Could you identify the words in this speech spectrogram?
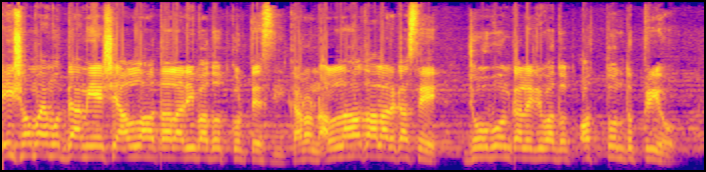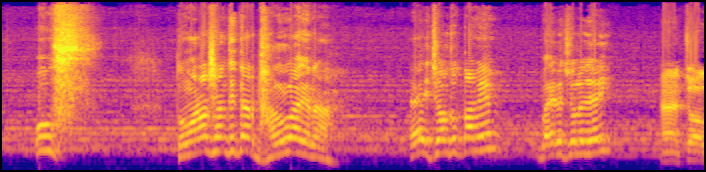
এই সময়ের মধ্যে আমি এসে আল্লাহ তালার ইবাদত করতেছি। কারণ আল্লাহ তালার কাছে যৌবনকালের ইবাদত অত্যন্ত প্রিয়। উফ তোমার অশান্তিতে আর ভালো লাগে না। এই চল তো তামিম বাইরে চলে যাই। হ্যাঁ চল।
